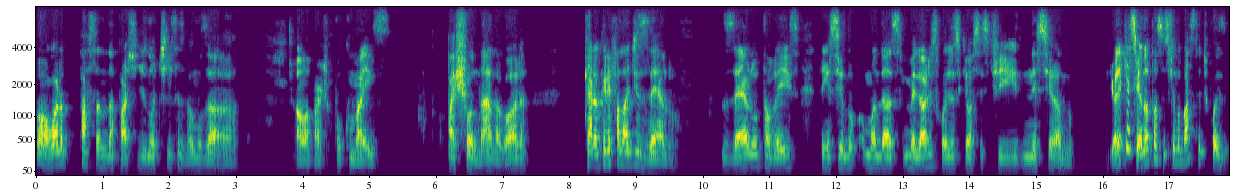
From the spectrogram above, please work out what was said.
Bom, agora passando da parte de notícias, vamos a, a uma parte um pouco mais apaixonada agora. Cara, eu queria falar de Zero. Zero talvez tenha sido uma das melhores coisas que eu assisti nesse ano. E olha que esse ano eu tô assistindo bastante coisa.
